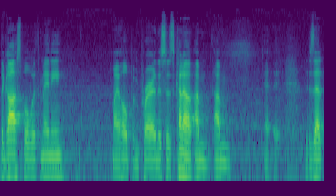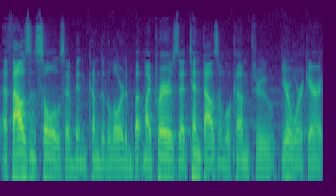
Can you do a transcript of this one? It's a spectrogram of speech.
the gospel with many my hope and prayer. This is kind of I'm I'm is that a thousand souls have been come to the Lord, and but my prayer is that ten thousand will come through your work, Eric.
